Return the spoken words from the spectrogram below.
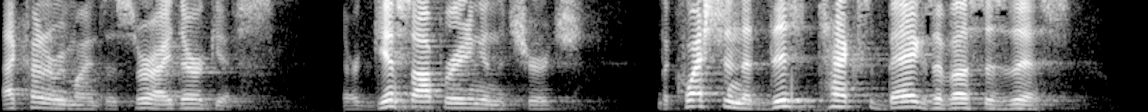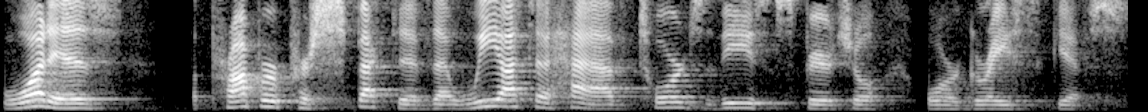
That kind of reminds us all right, there are gifts. There are gifts operating in the church. The question that this text begs of us is this what is the proper perspective that we ought to have towards these spiritual or grace gifts.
